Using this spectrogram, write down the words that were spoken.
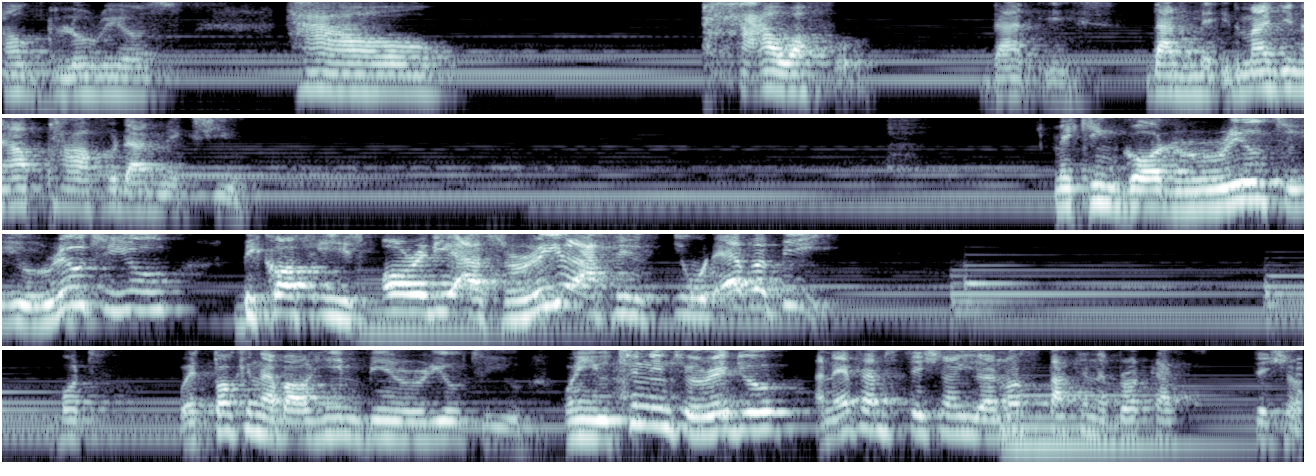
how glorious, how powerful that is. That imagine how powerful that makes you. Making God real to you, real to you because He is already as real as He would ever be. But we're talking about him being real to you. When you tune into a radio, an FM station, you are not starting a broadcast station.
